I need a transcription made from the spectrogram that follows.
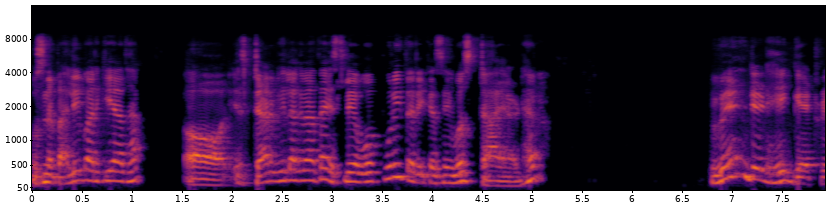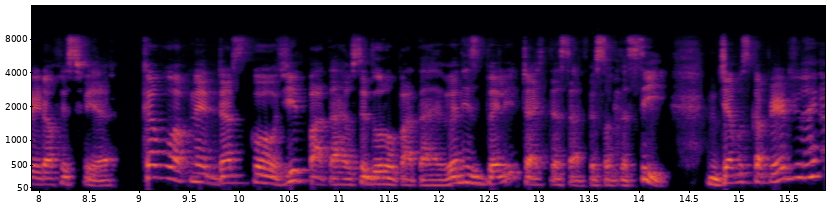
उसने पहली बार किया था, और इस डर भी लग रहा था, इसलिए वो पूरी तरीके से वॉज़ टायर्ड है when did he get rid of his fear कब वो अपने डर को जीत पाता है, उससे दूर हो पाता है? When his belly touch the surface of the sea जब उसका पेट जो है ना,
